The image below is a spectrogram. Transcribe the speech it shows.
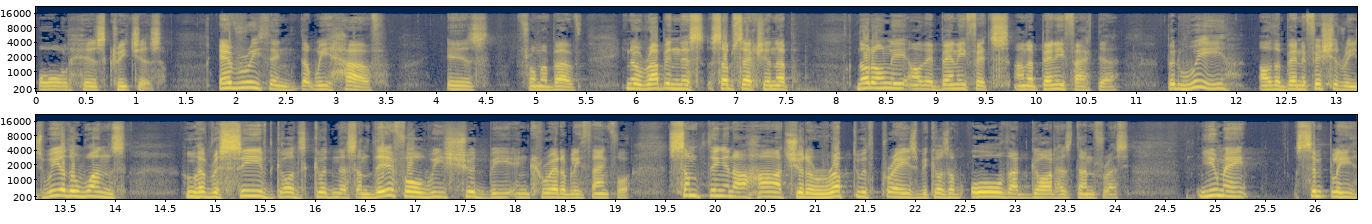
all his creatures. Everything that we have is from above. You know, wrapping this subsection up, not only are there benefits and a benefactor, but we are the beneficiaries. We are the ones who have received God's goodness, and therefore we should be incredibly thankful. Something in our hearts should erupt with praise because of all that God has done for us. You may simply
